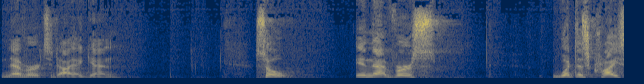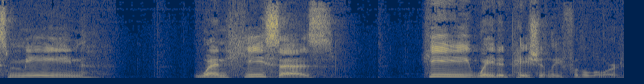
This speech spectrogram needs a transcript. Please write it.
never to die again. So, in that verse, what does Christ mean when he says he waited patiently for the Lord?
